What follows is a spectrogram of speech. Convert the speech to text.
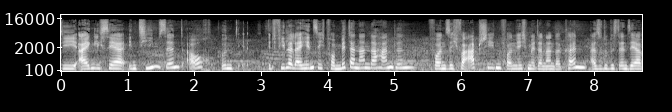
die eigentlich sehr intim sind auch und in vielerlei Hinsicht vom Miteinander handeln, von sich verabschieden, von nicht miteinander können. Also du bist ein sehr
